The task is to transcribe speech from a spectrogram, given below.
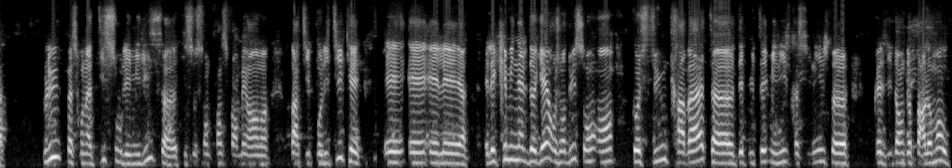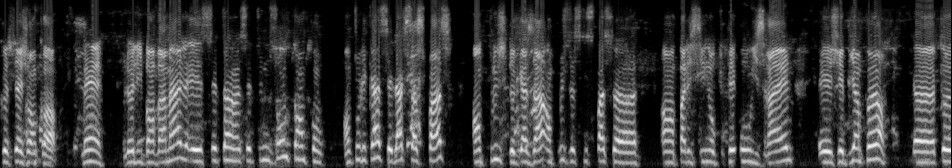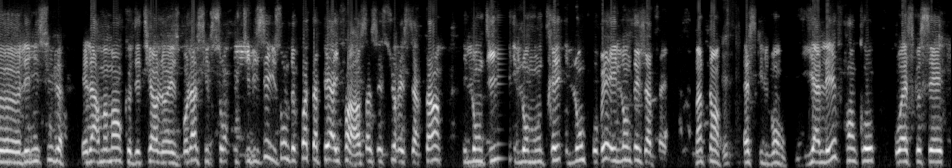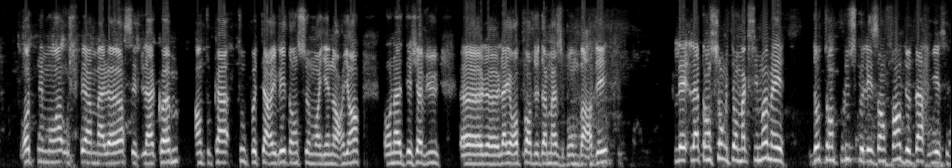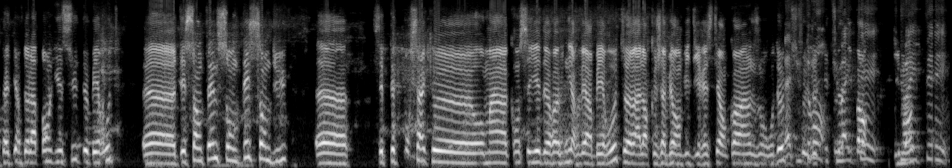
plus parce qu'on a dissous les milices euh, qui se sont transformées en partis politiques et, les, criminels de guerre aujourd'hui sont en costume, cravate, euh, députés, ministres, sinistres, euh, président de parlement ou que sais-je encore. Mais le Liban va mal et c'est une zone tampon. En tous les cas, c'est là que ça se passe, en plus de Gaza, en plus de ce qui se passe euh, en Palestine occupée ou Israël. Et j'ai bien peur euh, que les missiles et l'armement que détient le Hezbollah, s'ils sont utilisés, ils ont de quoi taper Haïfa. hein, ça, c'est sûr et certain. Ils l'ont dit, ils l'ont montré, ils l'ont prouvé et ils l'ont déjà fait. Maintenant, est-ce qu'ils vont y aller, Franco, ou est-ce que c'est retenez-moi ou je fais un malheur, c'est de la com. En tout cas, tout peut arriver dans ce Moyen-Orient. On a déjà vu euh, l'aéroport de Damas bombardé. Les- La tension est au maximum et d'autant plus que les enfants de Darrié, c'est-à-dire de la banlieue sud de Beyrouth, euh, des centaines sont descendus. Euh, c'est peut-être pour ça que on m'a conseillé de revenir vers Beyrouth, euh, alors que j'avais envie d'y rester encore un jour ou deux. Bah, justement, tu as été, tu as été,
